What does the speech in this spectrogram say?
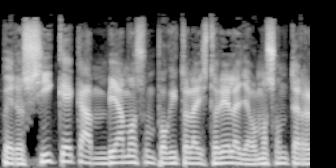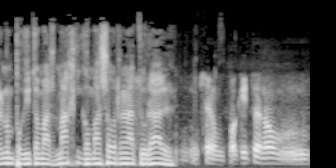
pero sí que cambiamos un poquito la historia y la llevamos a un terreno un poquito más mágico, más sobrenatural. O sea, un poquito, ¿no? Un-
